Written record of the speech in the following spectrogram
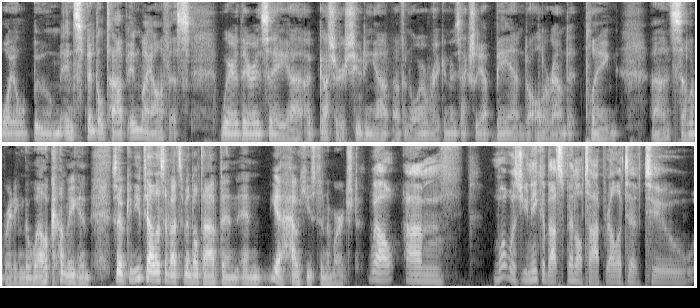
oil boom in Spindletop in my office, where there is a, uh, a gusher shooting out of an oil rig, and there's actually a band all around it playing, uh, celebrating the well coming in. So, can you tell us about Spindletop and, and yeah, how Houston emerged? Well, um, what was unique about Spindletop relative to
